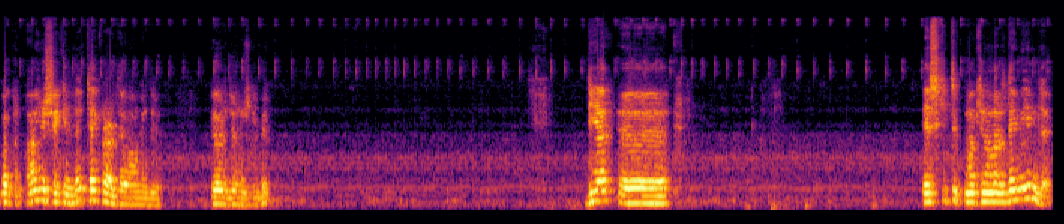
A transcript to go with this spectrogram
Bakın aynı şekilde tekrar devam ediyor. Gördüğünüz gibi. Diğer e, eski tip makineler demeyeyim de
